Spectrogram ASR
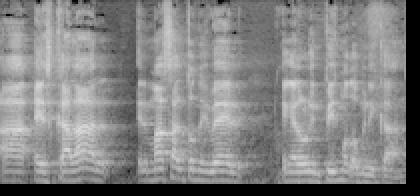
a escalar el más alto nivel en el olimpismo dominicano.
